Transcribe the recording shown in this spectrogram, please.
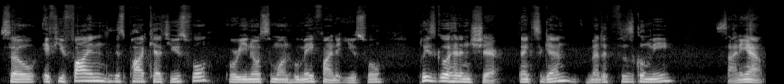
So if you find this podcast useful, or you know someone who may find it useful, please go ahead and share. Thanks again. Metaphysical Me, signing out.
